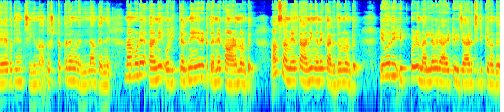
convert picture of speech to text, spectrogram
രേവതിയും ചെയ്യുന്ന ദുഷ്ടത്തരങ്ങളെല്ലാം തന്നെ നമ്മുടെ അനി ഒരിക്കൽ നേരിട്ട് തന്നെ കാണുന്നുണ്ട്. ആ സമയത്ത് അനി ഇങ്ങനെ കരുതുന്നുണ്ട്. ഇവർ ഇപ്പോഴും നല്ലവരായിട്ട് വിചാരിച്ചിരിക്കുന്നത്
